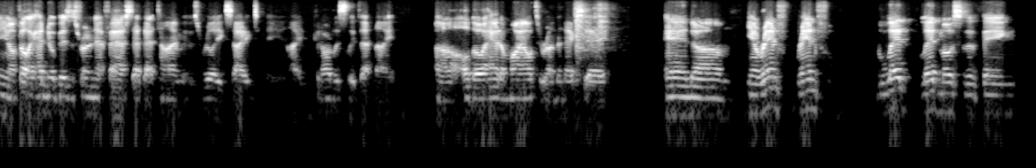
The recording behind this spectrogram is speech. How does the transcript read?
you know, I felt like I had no business running that fast at that time. It was really exciting to me, and I could hardly sleep that night. Uh, although I had a mile to run the next day, and um, you know, ran ran led led most of the thing.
